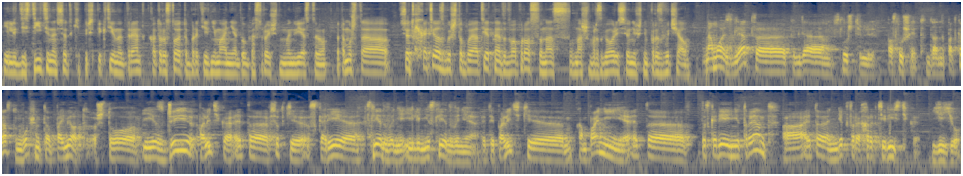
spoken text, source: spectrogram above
или действительно все-таки перспективный тренд, который стоит обратить внимание долгосрочному инвестору. Потому что все-таки хотелось бы, чтобы ответ на этот вопрос у нас в нашем разговоре сегодняшнем прозвучал. На мой взгляд, э, когда слушатель послушает данный подкаст, он, в общем-то, поймет, что ESG политика – это все-таки скорее следование или не следование этой политики компании, это, это скорее не тренд, а это некоторая характеристика ее.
